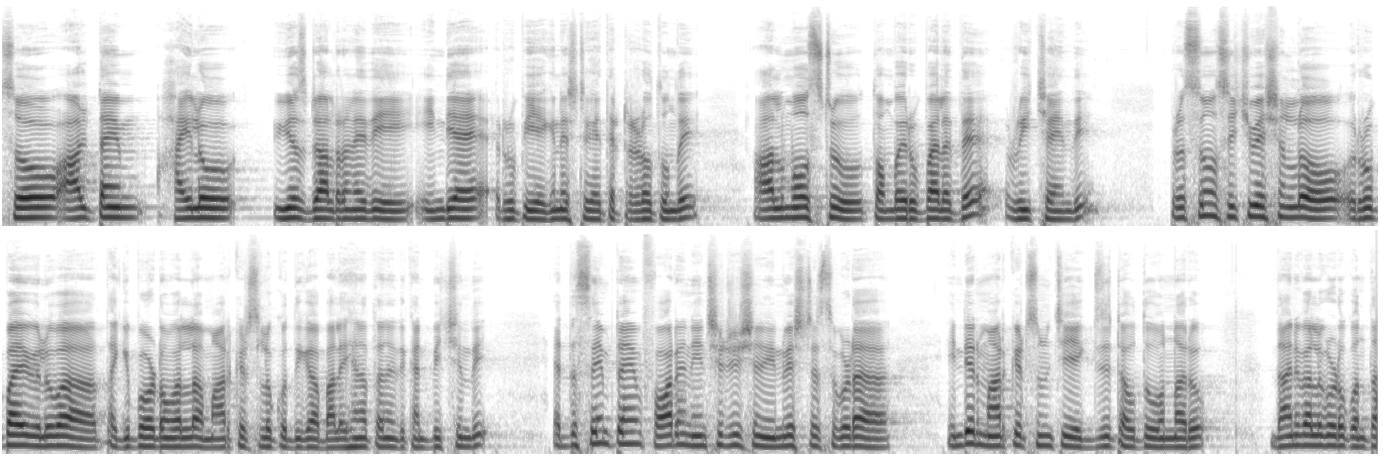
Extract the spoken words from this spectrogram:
సో ఆల్ టైమ్ హైలో యుఎస్ డాలర్ అనేది ఇండియా రూపీ ఎగనెస్ట్గా అయితే ట్రేడ్ అవుతుంది. ఆల్మోస్ట్ తొంభై రూపాయలైతే రీచ్ అయింది. ప్రస్తుతం సిచ్యువేషన్లో రూపాయి విలువ తగ్గిపోవడం వల్ల మార్కెట్స్లో కొద్దిగా బలహీనత అనేది కనిపించింది. At the same time foreign institution investors కూడా ఇండియన్ మార్కెట్స్ నుంచి ఎగ్జిట్ అవుతూ ఉన్నారు. దానివల్ల కూడా కొంత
